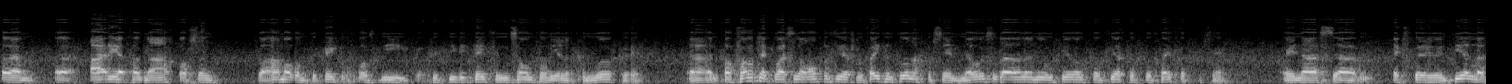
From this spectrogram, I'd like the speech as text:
ehm um, uh, area van navorsing vir almal om te kyk of ons die effektiwiteit van die sonpanele kan hoog kry. Uh afhanklik was hulle ongeveer so 25%, nou is hulle in die omgewing van 40 tot 50%. En as uh eksperimentele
